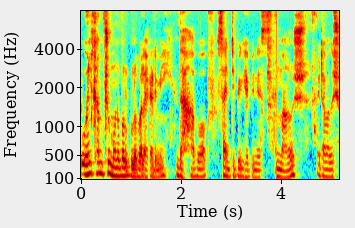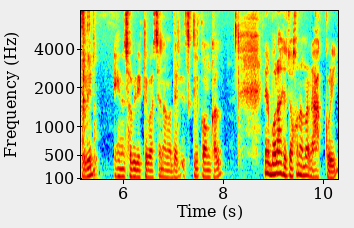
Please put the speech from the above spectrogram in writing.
Welcome to Monobal global academy the hub of scientific happiness মানুষ, এটা আমাদের শরীর। এখানে ছবি দেখতে পাচ্ছেন আমাদের স্কিল কঙ্কাল। এখানে বলা আছে, যখন আমরা রাগ করি,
